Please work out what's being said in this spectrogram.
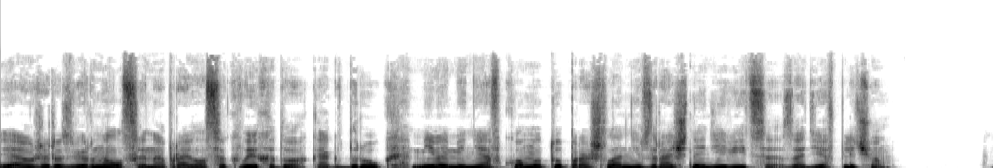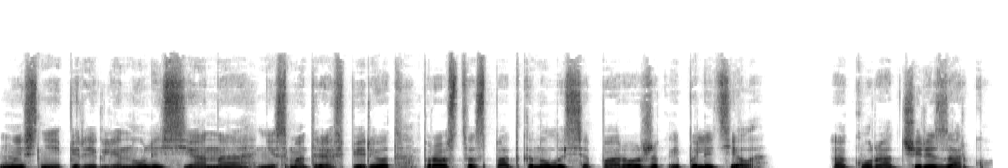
Я уже развернулся и направился к выходу, как вдруг мимо меня в комнату прошла невзрачная девица, задев плечом. Мы с ней переглянулись, и она, несмотря вперед, просто споткнулась о порожек и полетела. Аккурат через арку.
